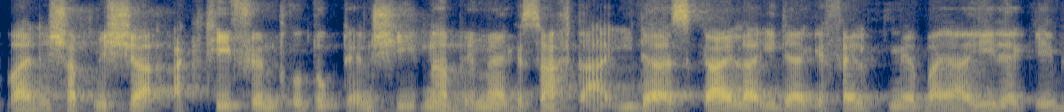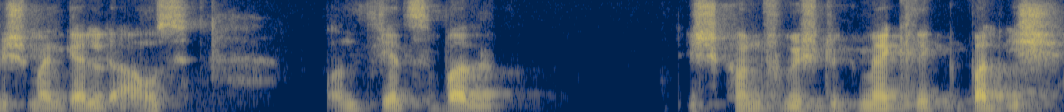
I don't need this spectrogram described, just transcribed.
Weil ich habe mich ja aktiv für ein Produkt entschieden, habe immer gesagt, AIDA ist geil, AIDA gefällt mir, bei AIDA gebe ich mein Geld aus. Und jetzt, weil ich kein Frühstück mehr kriege, weil ich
